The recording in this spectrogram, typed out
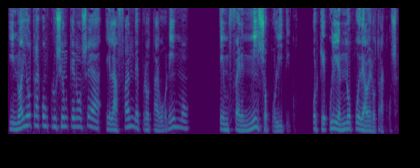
y no hay otra conclusión que no sea el afán de protagonismo enfermizo político, porque William no puede haber otra cosa.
